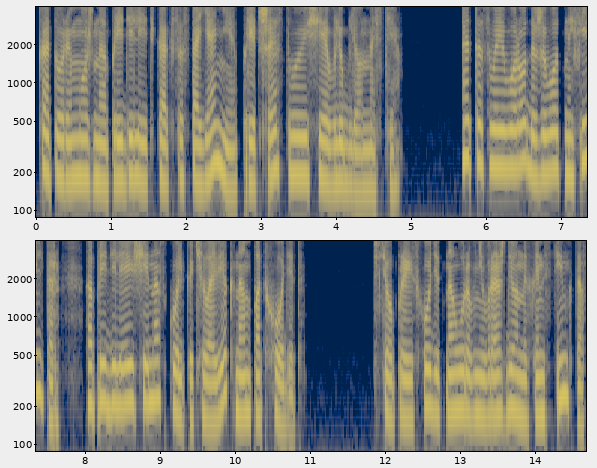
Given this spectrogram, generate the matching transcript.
которым можно определить как состояние, предшествующее влюблённости. Это своего рода животный фильтр, определяющий, насколько человек нам подходит. Всё происходит на уровне врожденных инстинктов,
